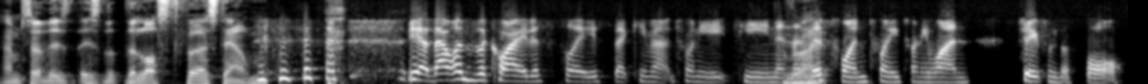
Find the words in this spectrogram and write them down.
Um, so there's there's the, the lost first album. yeah, that one's the quietest place that came out in 2018, and then right. this one 2021, straight from the soul.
